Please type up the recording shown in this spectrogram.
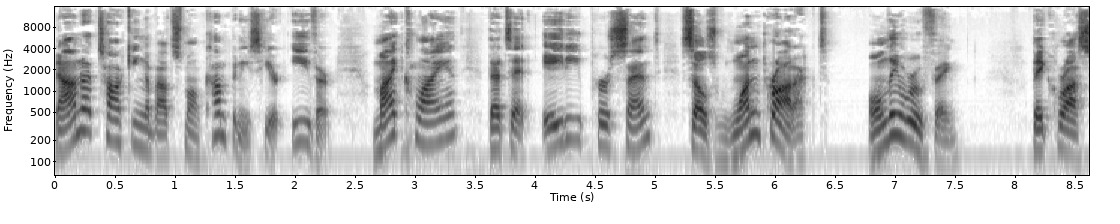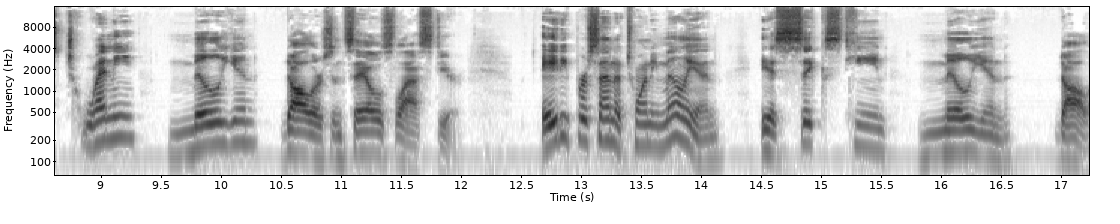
Now, I'm not talking about small companies here either. My client that's at 80% sells one product, only roofing, they crossed $20 million in sales last year. 80% of 20 million is $16 million. Now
